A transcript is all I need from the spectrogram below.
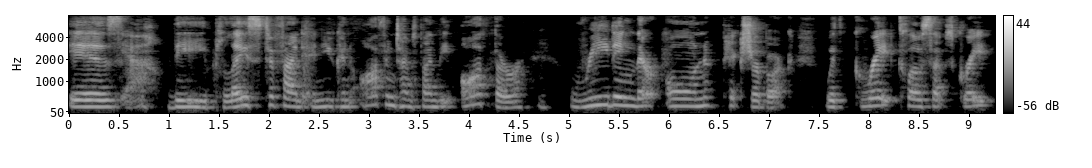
is Yeah. the place to find and you can oftentimes find the author reading their own picture book with great close-ups great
